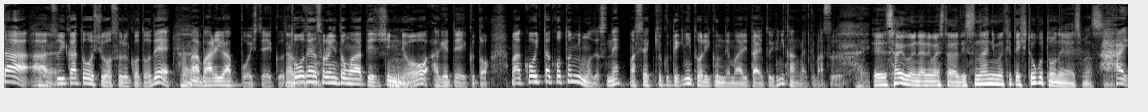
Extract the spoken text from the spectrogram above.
った追加投資をすることで、はい、まあ、バリューアップをしていく、当然それに伴って賃料を上げていくと、うん、まあ、こういったことにもですね、まあ、積極的に取り組んでまいりたいというふうに考えてます、はい。えー、最後になりましたが、リスナーに向けて一言お願いします。はい、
